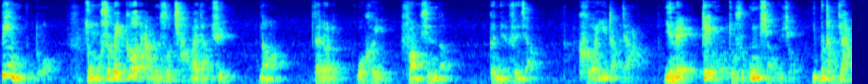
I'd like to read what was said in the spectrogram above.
并不多，总是被各大公司抢来抢去，那么在这里我可以放心的跟您分享，可以涨价了。因为这会儿就是供小于求，你不涨价，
